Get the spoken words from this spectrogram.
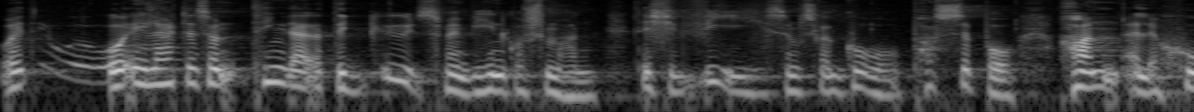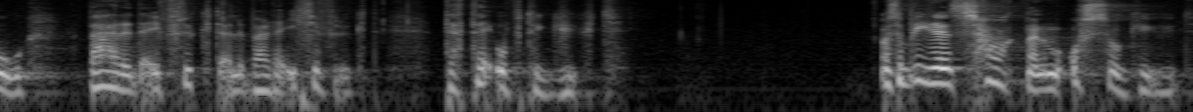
Og jeg, og jeg lærte en sånn ting der at det er Gud som er vingårdsmann. Det er ikke vi som skal gå og passe på han eller hun. Bærer de frukt eller bærer de ikke frukt? Dette er opp til Gud. Og så blir det en sak mellom oss og Gud.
